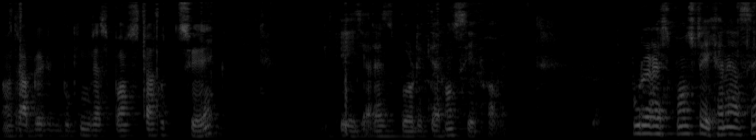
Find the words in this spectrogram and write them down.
আমাদের আপডেটেড বুকিং রেসপন্সটা হচ্ছে, এই যে রেস বডিতে এখন সেভ হবে। পুরো রেসপন্সটা এখানে আছে।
